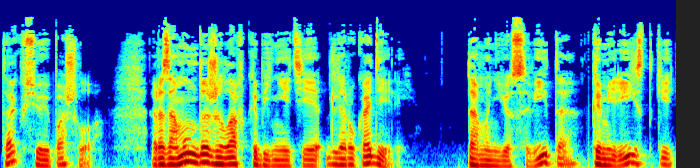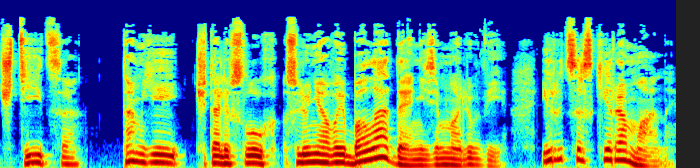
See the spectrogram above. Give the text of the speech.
Так все и пошло. Розамунда жила в кабинете для рукоделий. Там у нее свита, камеристки, чтица. Там ей читали вслух слюнявые баллады о неземной любви и рыцарские романы,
